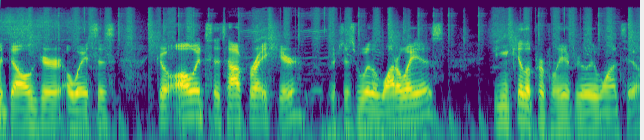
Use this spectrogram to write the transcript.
the Oasis, go all the way to the top right here, which is where the waterway is. You can kill the purple here if you really want to.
